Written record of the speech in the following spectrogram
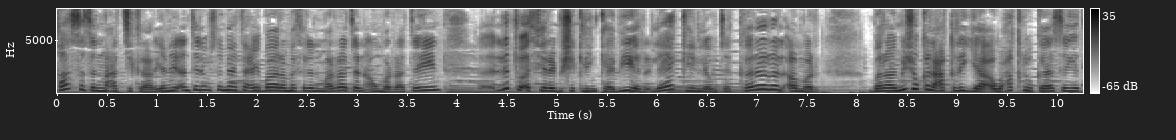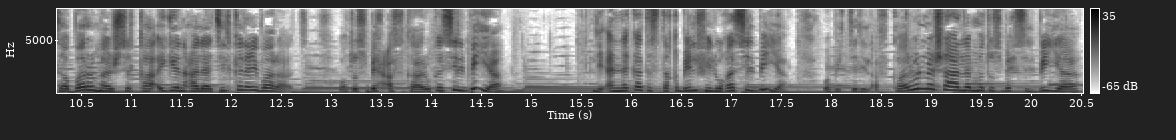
خاصة مع التكرار. يعني أنت لو سمعت عبارة مثلا مرة أو مرتين آه، لن تؤثر بشكل كبير لكن لو تكرر الأمر برامجك العقلية أو عقلك سيتبرمج تلقائيا على تلك العبارات وتصبح أفكارك سلبية لأنك تستقبل في لغة سلبية وبالتالي الأفكار والمشاعر لما تصبح سلبية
